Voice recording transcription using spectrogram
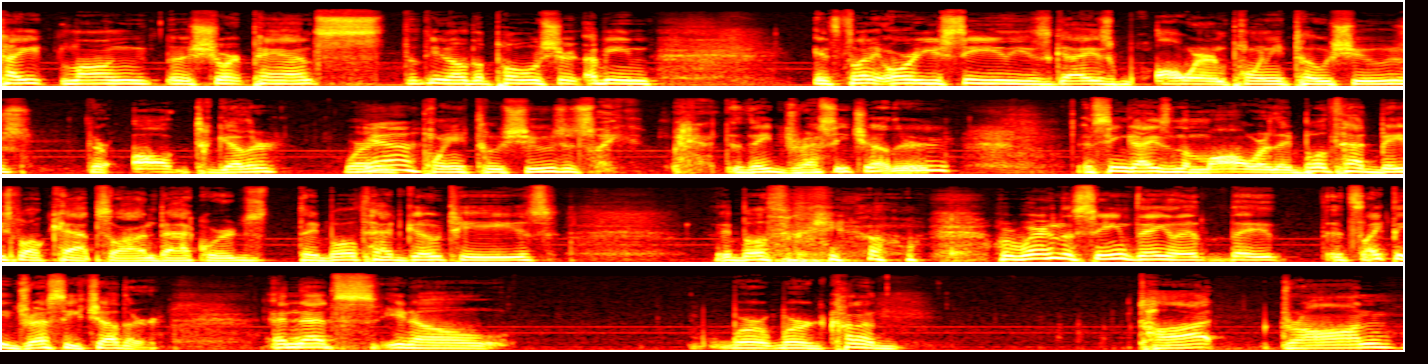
tight, long, uh, short pants. The, you know, the polo shirt. I mean, it's funny. Or you see these guys all wearing pointy toe shoes. They're all together wearing Yeah. pointy toe shoes. It's like, do they dress each other? I've seen guys in the mall where they both had baseball caps on backwards. They both had goatees. They both, you know, were wearing the same thing. They, they it's like they dress each other, and that's you know, we're we're kind of taught, drawn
